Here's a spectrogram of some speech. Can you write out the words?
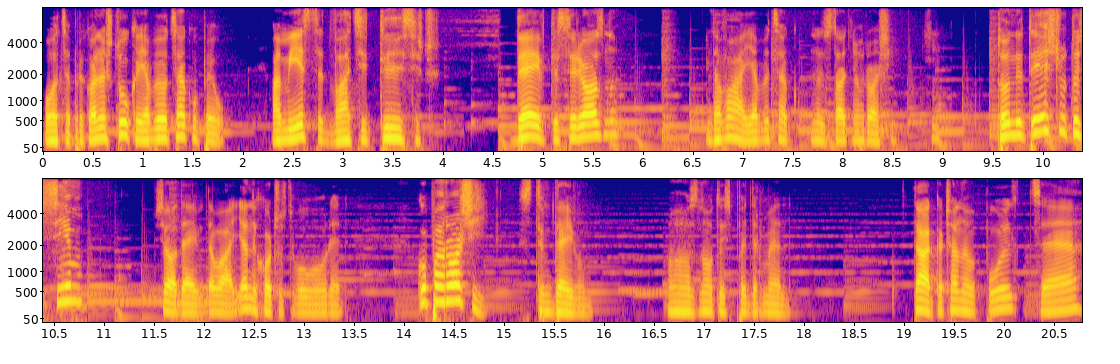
О, це прикольна штука, я би оце купив. А місце 20 тисяч. Дейв, ти серйозно? Давай, я би це недостатньо грошей. То не тисячу, то сім. Все, Дейв, давай, я не хочу з тобою говорити. Купа грошей з тим Дейвом. А, знов той спайдермен. Так, качана пульт, це.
